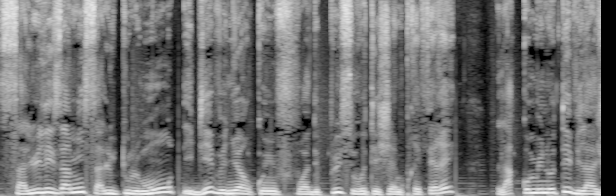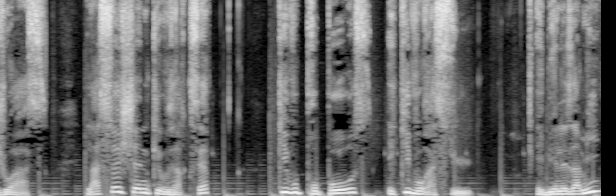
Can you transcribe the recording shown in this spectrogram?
Salut les amis, salut tout le monde et bienvenue encore une fois de plus sur votre chaîne préférée, la communauté villageoise. La seule chaîne qui vous accepte, qui vous propose et qui vous rassure. Eh bien les amis,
